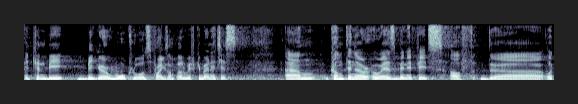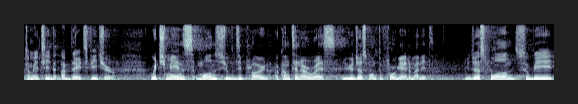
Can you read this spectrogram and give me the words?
it can be bigger workloads, for example, with Kubernetes. Um, container OS benefits of the automated updates feature, which means once you've deployed a container OS, you just want to forget about it. You just want to be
